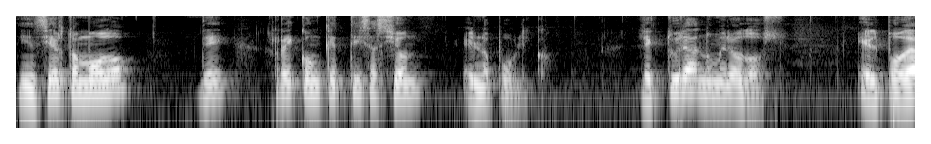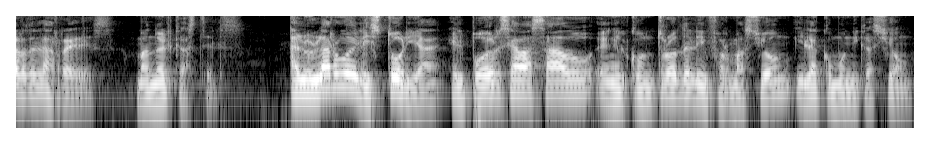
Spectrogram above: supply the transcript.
y en cierto modo de reconquetización en lo público. Lectura número 2. El poder de las redes. Manuel Castells. A lo largo de la historia, el poder se ha basado en el control de la información y la comunicación.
